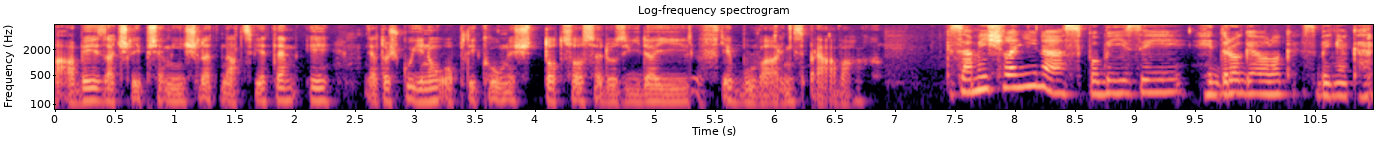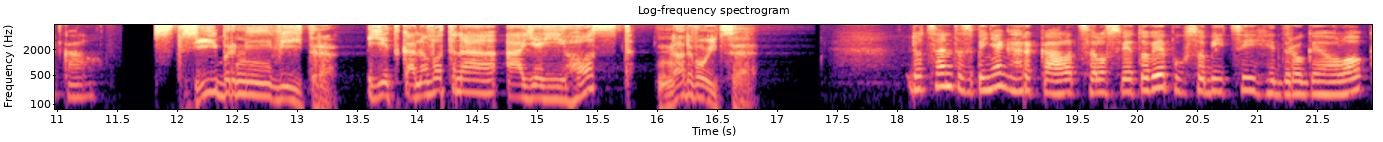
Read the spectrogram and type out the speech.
aby začali přemýšlet nad světem i trošku jinou optikou, než to, co se dozvídají v těch bulvárních zprávách. K zamýšlení nás pobízí hydrogeolog Zbyněk Hrkal. Stříbrný vítr. Jitka Novotná a její host na dvojce. Docent Zbyněk Hrkal, celosvětově působící hydrogeolog,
